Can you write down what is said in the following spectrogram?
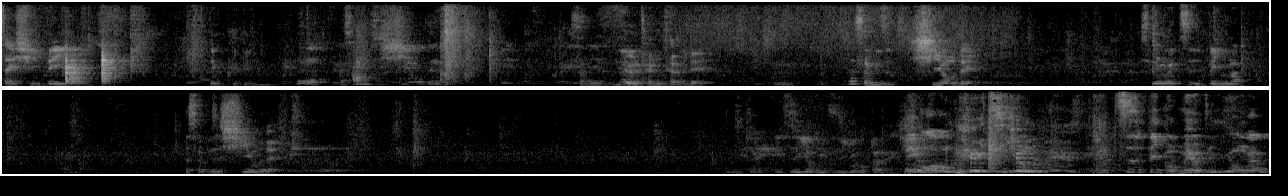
再续杯，叮叮叮，哇，它上面是修的呢，上面是热腾腾的，嗯，它上面是修的，是因为制冰吗？它上面是修的，你这样一直用一直用，当然没有啊，我没有一直用，我制冰我没有在用啊，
